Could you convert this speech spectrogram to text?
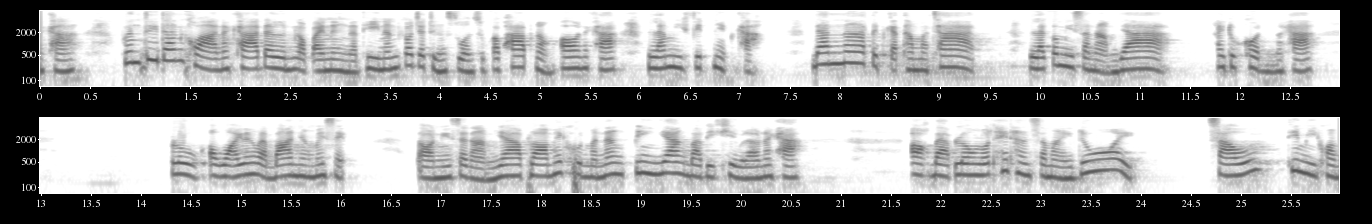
นะคะ พื้นที่ด้านขวานะคะ เดินออกไปหนึ่งนาทีนั้นก็จะถึงสวนสุขภาพหนองอ้อนะคะ และมีฟิตเนสค่ะ ด้านหน้าติดกับธรรมชาติ และก็มีสนามหญ้าให้ทุกคนนะคะ ปลูกเอาไว้ตั้งแต่บ้านยังไม่เสร็จ ตอนนี้สนามหญ้าพร้อมให้คุณมานั่งปิ้งย่างบาร์บีคิวแล้วนะคะ ออกแบบโรงรถให้ทันสมัยด้วย เสาที่มีความ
